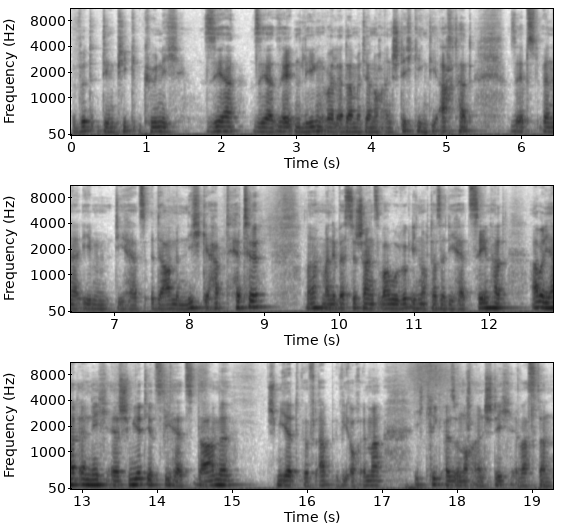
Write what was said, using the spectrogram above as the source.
wird den Pik König sehr, sehr selten legen, weil er damit ja noch einen Stich gegen die 8 hat, selbst wenn er eben die Herz Dame nicht gehabt hätte. Ja, meine beste Chance war wohl wirklich noch, dass er die Herz 10 hat, aber die hat er nicht. Er schmiert jetzt die Herz Dame, schmiert, wirft ab, wie auch immer. Ich kriege also noch einen Stich, was dann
